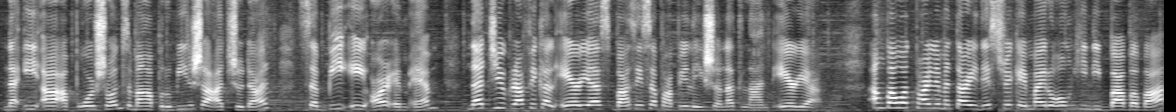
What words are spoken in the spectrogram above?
na ia-apportion sa mga probinsya at syudad sa BARMM na geographical areas base sa population at land area. Ang bawat parliamentary district ay mayroong hindi bababa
